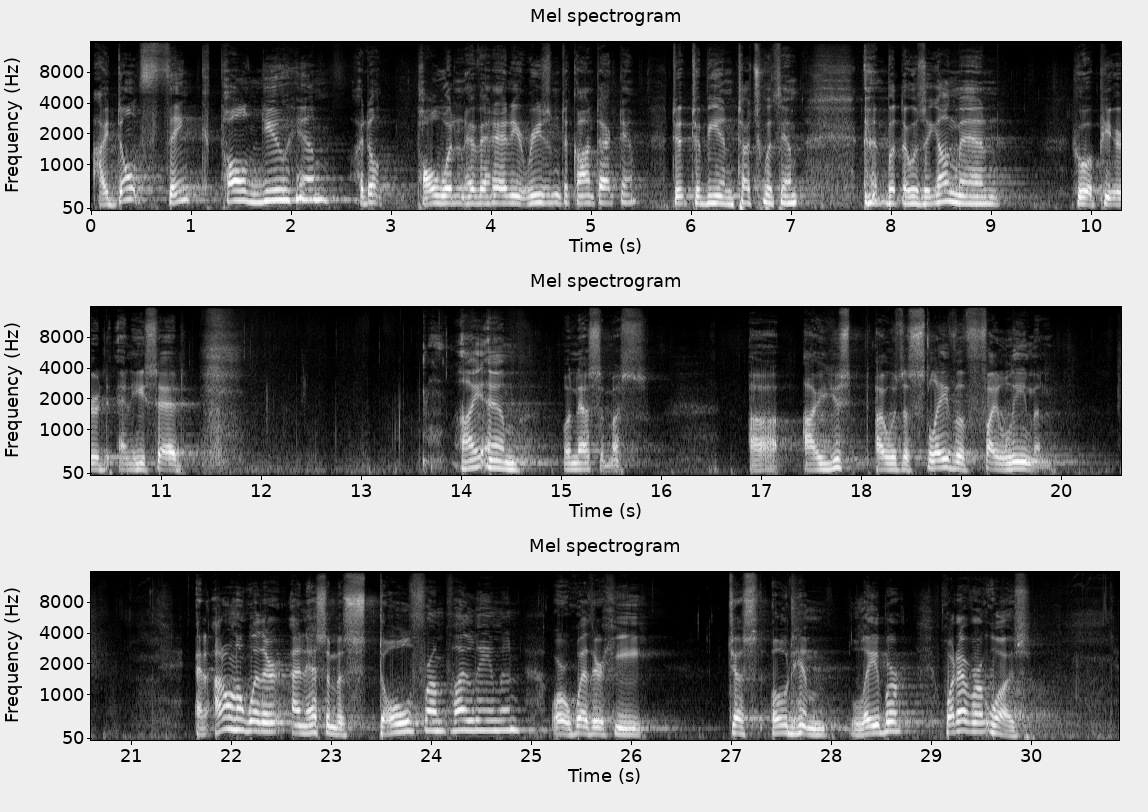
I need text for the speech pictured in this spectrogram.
I don't think Paul knew him. I don't, Paul wouldn't have had any reason to contact him, to, to be in touch with him. but there was a young man who appeared and he said, I am Onesimus. Uh, I, used, I was a slave of Philemon. And I don't know whether Onesimus stole from Philemon or whether he just owed him labor, whatever it was.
